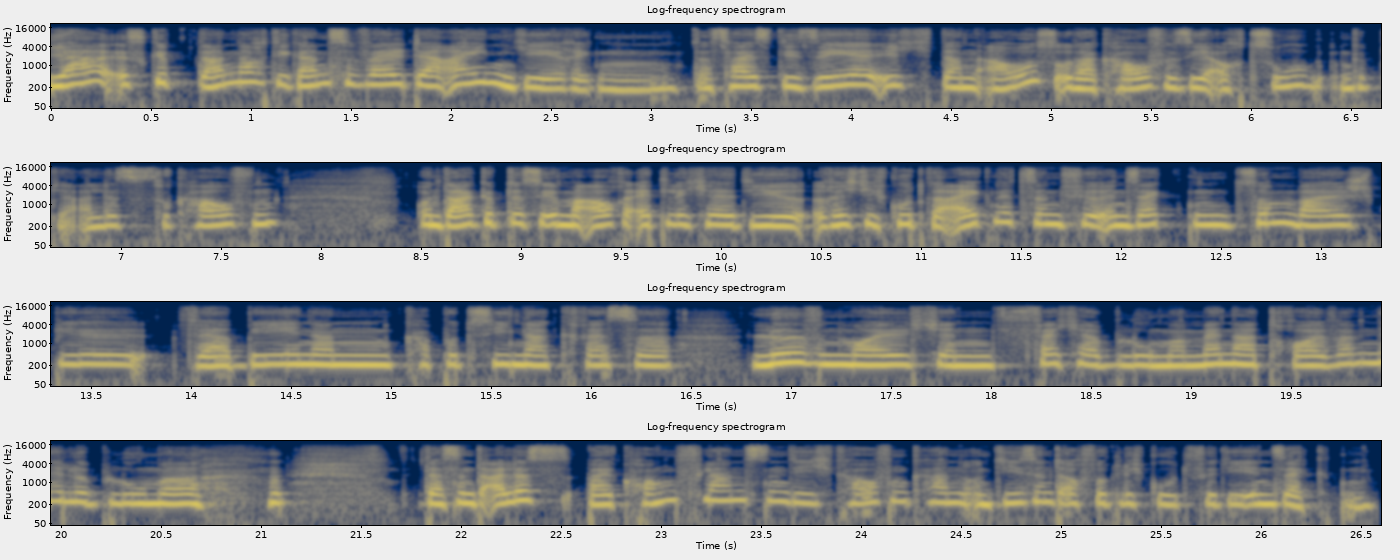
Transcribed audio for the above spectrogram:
Ja, es gibt dann noch die ganze Welt der Einjährigen. Das heißt, die sehe ich dann aus oder kaufe sie auch zu. Gibt ja alles zu kaufen. Und da gibt es eben auch etliche, die richtig gut geeignet sind für Insekten, zum Beispiel Verbenen, Kapuzinerkresse, Löwenmäulchen, Fächerblume, Männertreu, Vanilleblume. Das sind alles Balkonpflanzen, die ich kaufen kann und die sind auch wirklich gut für die Insekten.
